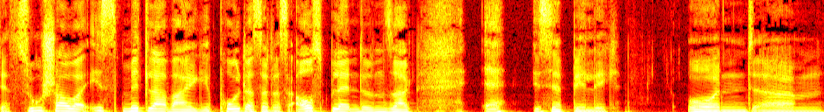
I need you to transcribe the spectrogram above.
Der Zuschauer ist mittlerweile gepolt, dass er das ausblendet und sagt, äh, ist ja billig. Und ähm,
